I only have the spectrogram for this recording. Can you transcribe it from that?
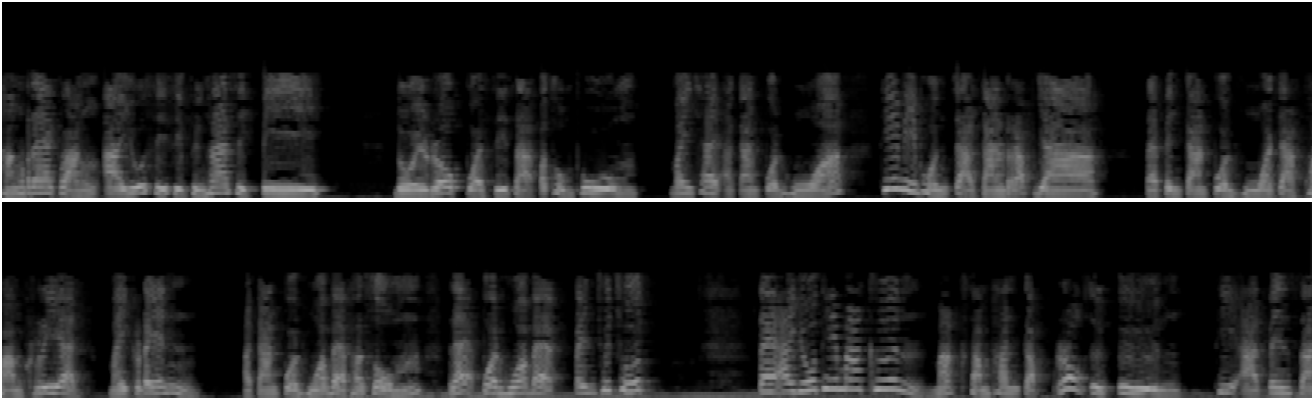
ครั้งแรกหลังอายุ 40-50 ปี โดยโรคปวดศีรษะปฐมภูมิ ไม่ใช่อาการปวดหัว ที่มีผลจากการรับยา แต่เป็นการปวดหัวจากความเครียด ไมเกรนอาการปวดหัวแบบผสม และปวดหัวแบบเป็นชุดๆ แต่อายุที่มากขึ้นมักสัมพันธ์กับโรคอื่นๆ ที่อาจเป็นสา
